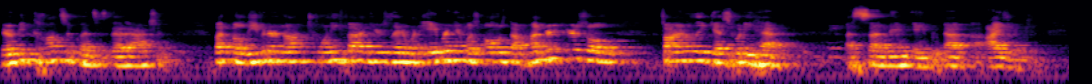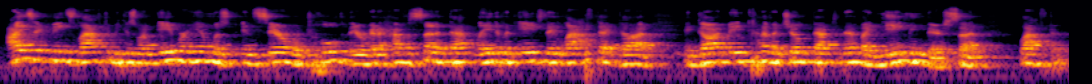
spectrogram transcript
There would be consequences to that action. But believe it or not, 25 years later, when Abraham was almost 100 years old, finally, guess what he had? A son named uh, Isaac. Isaac means laughter because when Abraham was and Sarah were told that they were going to have a son at that late of an age, they laughed at God. And God made kind of a joke back to them by naming their son Laughter.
